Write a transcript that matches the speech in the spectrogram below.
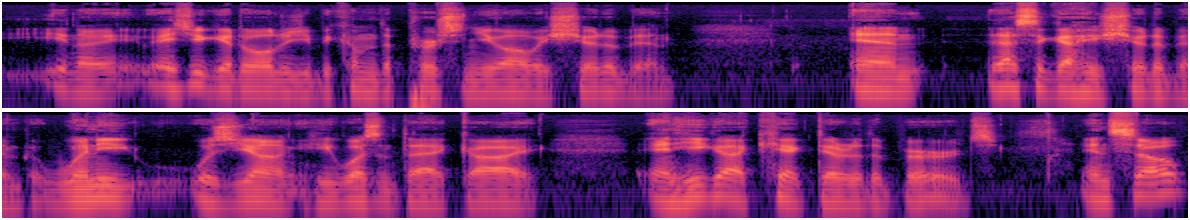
You know, as you get older, you become the person you always should have been, and that's the guy he should have been. But when he was young, he wasn't that guy, and he got kicked out of the Byrds. and so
